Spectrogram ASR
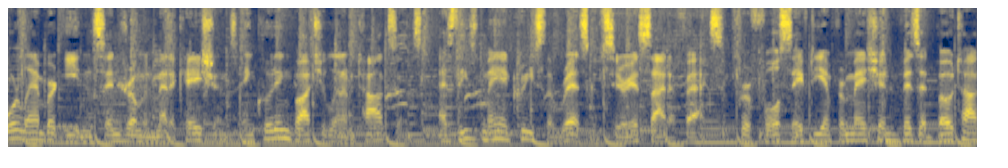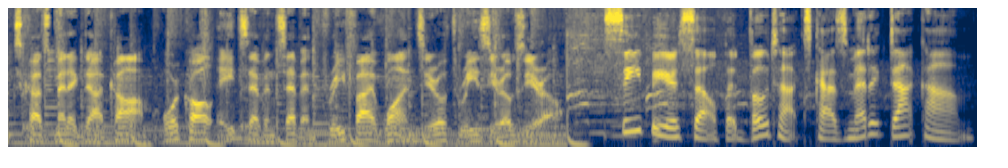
or Lambert-Eaton syndrome and medications, including botulinum toxins, as these may increase the risk of serious side effects. For full safety information, visit BotoxCosmetic.com or call 877-351-0300. See for yourself at BotoxCosmetic.com.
